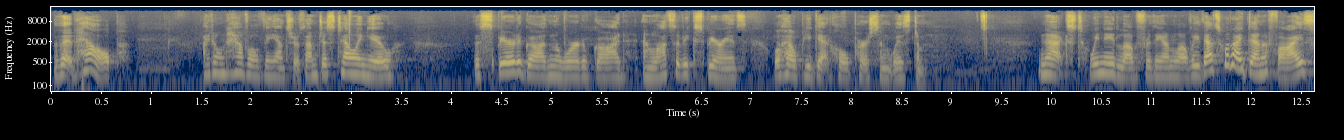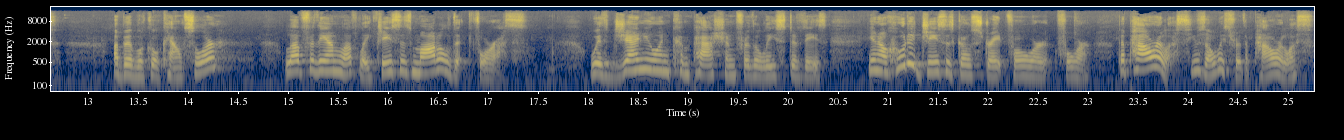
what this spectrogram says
that help. I don't have all the answers. I'm just telling you the Spirit of God and the Word of God and lots of experience will help you get whole person wisdom. Next, we need love for the unlovely. That's what identifies a biblical counselor love for the unlovely. Jesus modeled it for us with genuine compassion for the least of these. You know, who did Jesus go straight forward for? The powerless. He was always for the powerless.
